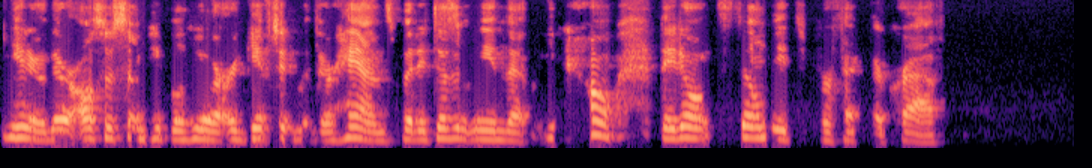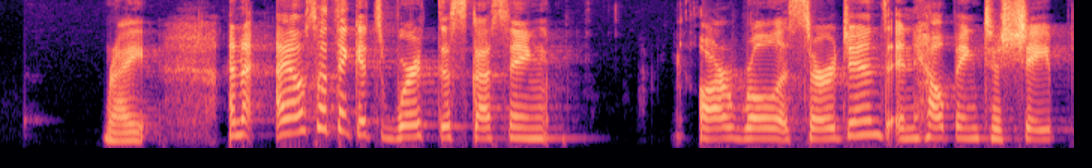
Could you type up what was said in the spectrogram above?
you know there are also some people who are gifted with their hands but it doesn't mean that you know they don't still need to perfect their craft. Right. And i also think it's worth discussing our role as surgeons in helping to shape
